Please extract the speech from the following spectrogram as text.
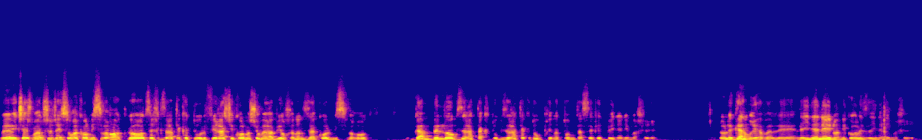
וכשיש ממשות האיסור, הכל מסברות, לא צריך גזירת הכתוב. לפי רש"י, כל מה שאומר רבי יוחנן זה הכל מסברות. גם בלא גזירת הכתוב, גזירת הכתוב מבחינתו מתעסקת בעניינים אחרים. לא לגמרי, אבל אה, לענייננו, אני קורא לזה עניינים אחרים.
